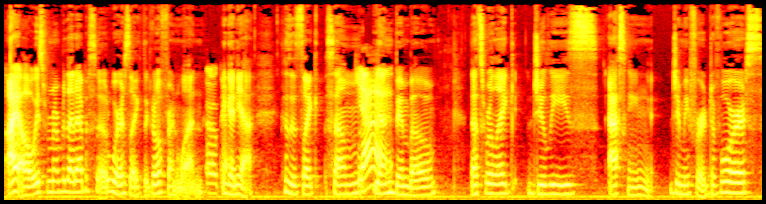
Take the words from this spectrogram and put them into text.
I always remember that episode, whereas like the girlfriend one Okay. again, yeah, because it's like some Yeah. young bimbo. That's where like Julie's asking Jimmy for a divorce.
